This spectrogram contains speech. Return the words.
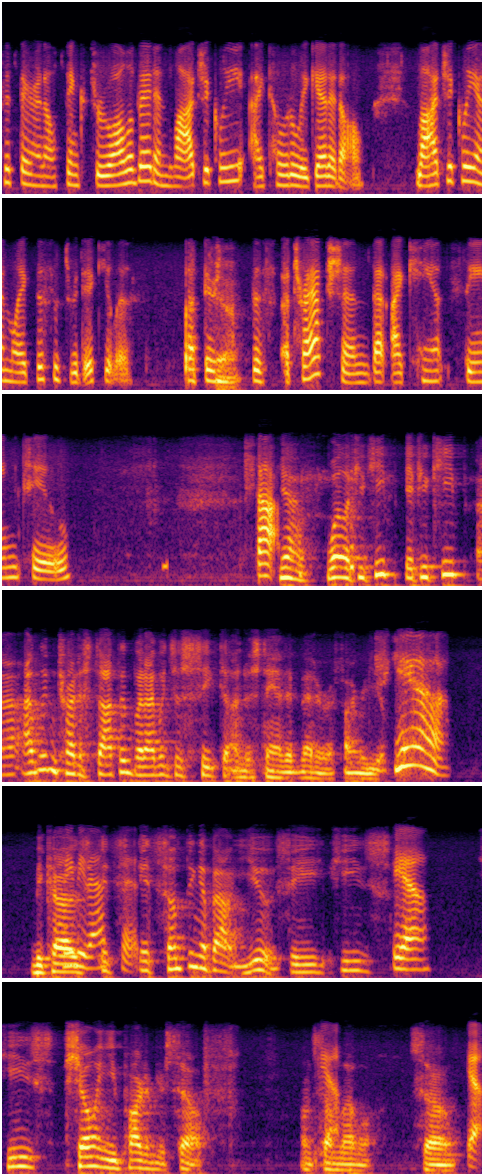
sit there and I'll think through all of it, and logically I totally get it all. Logically, I'm like, this is ridiculous, but there's Yeah. this attraction that I can't seem to stop. Yeah. Well, if you keep, if you keep, uh, I wouldn't try to stop it, but I would just seek to understand it better if I were you. Yeah, Because Maybe that's it's it. it's something about you. See, he's yeah, he's showing you part of yourself on some Yeah. level. So Yeah.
